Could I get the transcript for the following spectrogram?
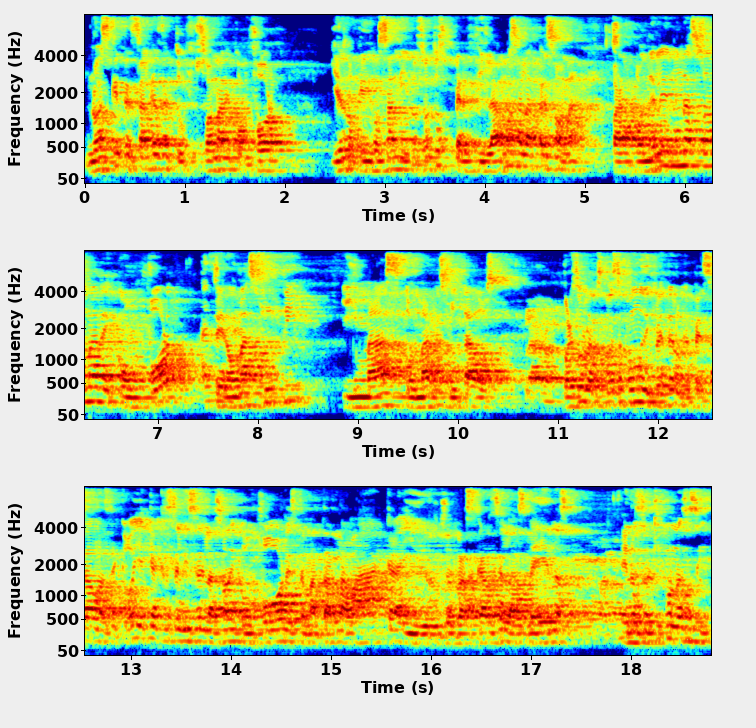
No es que te salgas de tu zona de confort. Y es lo que dijo Sandy, nosotros perfilamos a la persona para ponerle en una zona de confort, pero más útil y más, con más resultados. Claro. Por eso la respuesta fue muy diferente de lo que pensabas, de que, oye, que se dice en la zona de confort, este, matar la vaca y rascarse las venas. En nuestro equipo no es así.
